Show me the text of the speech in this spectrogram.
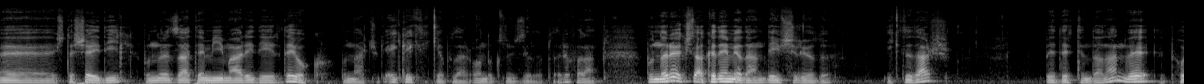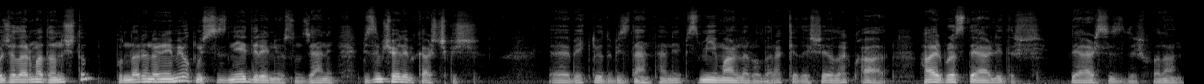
Ee, işte şey değil. Bunların zaten mimari değeri de yok. Bunlar çünkü eklektik yapılar. 19. yüzyıl yapıları falan. Bunları işte akademiyadan devşiriyordu iktidar. Bedrettin Dalan ve hocalarıma danıştım. Bunların önemi yokmuş. Siz niye direniyorsunuz? Yani bizim şöyle bir karşı çıkış e, bekliyordu bizden. Hani biz mimarlar olarak ya da şey olarak Aa, hayır burası değerlidir. Değersizdir falan.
